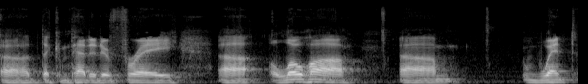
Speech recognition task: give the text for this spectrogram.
uh, the competitive fray. Uh, Aloha um, went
